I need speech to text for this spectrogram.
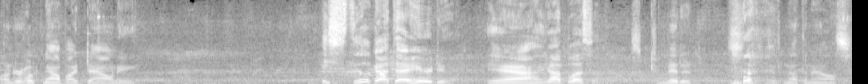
Underhook now by Downey. He's still got that hairdo. Yeah, God bless him. he's committed, if nothing else.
